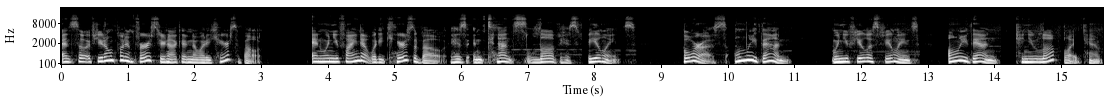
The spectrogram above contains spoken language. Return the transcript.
And so if you don't put him first, you're not going to know what he cares about. And when you find out what he cares about, his intense love, his feelings for us, only then, when you feel his feelings, only then can you love like him.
